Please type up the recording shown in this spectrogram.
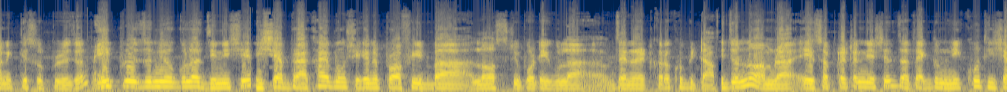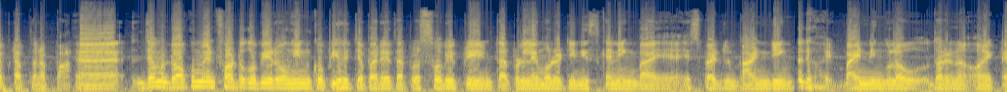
অনেক কিছুর প্রয়োজন। এই প্রয়োজনীয়গুলো জিনিসের হিসাব রাখা এবং সেখানে প্রফিট বা লস রিপোর্ট এগুলা জেনারেট করা খুবই টাফ এই জন্য আমরা এই সফটওয়্যারটা নিয়ে এসেছি যাতে একদম নিখুঁত হিসাবটা আপনারা পান। যেমন ডকুমেন্ট ফটোকপি রঙিন কপি হইতে পারে, তারপর ছবি প্রিন্ট তারপর লেমোরেটিন স্ক্যানিং বা স্পাইডাল বাইন্ডিং যদি হয় বাইন্ডিং গুলাও ধরেন অনেকটা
